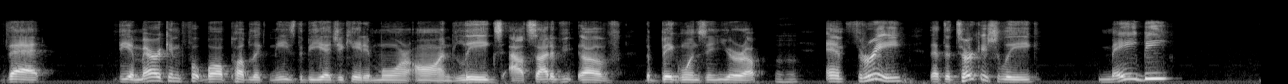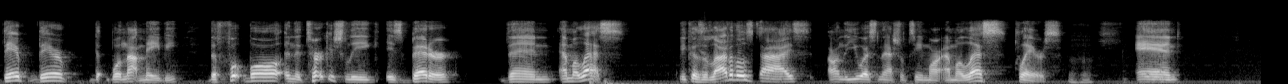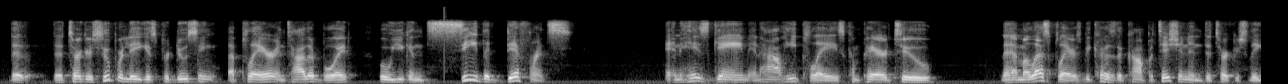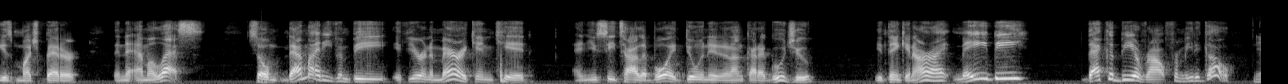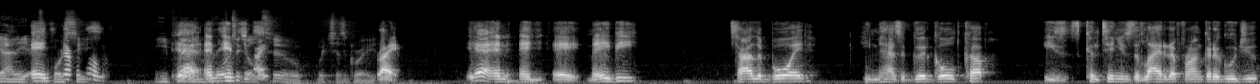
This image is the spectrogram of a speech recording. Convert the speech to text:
that the American football public needs to be educated more on leagues outside of of the big ones in Europe. Mm-hmm. And three, that the Turkish league maybe they're they're well not maybe the football in the Turkish league is better than MLS because a lot of those guys on the U.S. national team are MLS players, mm-hmm. and the the Turkish Super League is producing a player in Tyler Boyd who you can see the difference in his game and how he plays compared to the MLS players because the competition in the Turkish league is much better than the MLS. So that might even be if you're an American kid and you see Tyler Boyd doing it at Ankara Gücü, you're thinking, all right, maybe that could be a route for me to go. Yeah, and, he, And of course he, he played Yeah, in and- and Portugal I- too, which is great. Right. Yeah, and and hey, maybe Tyler Boyd, he has a good Gold Cup. He continues to light it up for Ankara Gücü.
